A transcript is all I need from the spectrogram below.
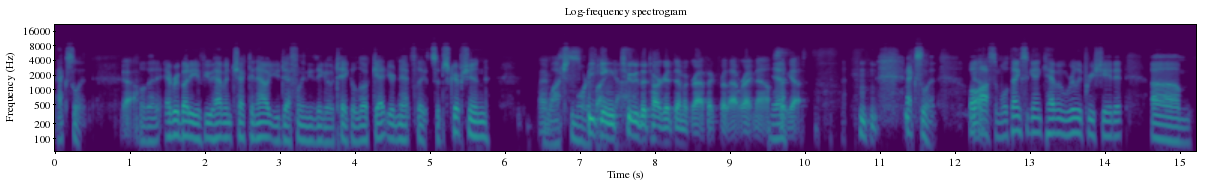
Excellent. Yeah. Well, then, everybody, if you haven't checked it out, you definitely need to go take a look. Get your Netflix subscription. I'm Watch the Mortified speaking Guide. to the target demographic for that right now. So yes. Excellent. Well, Yeah. awesome. Well, thanks again, Kevin. We really appreciate it. Um,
